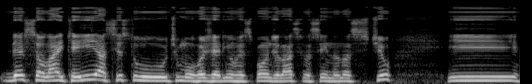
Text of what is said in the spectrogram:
Deixa seu like aí, assista o último Rogerinho Responde lá se você ainda não assistiu. E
